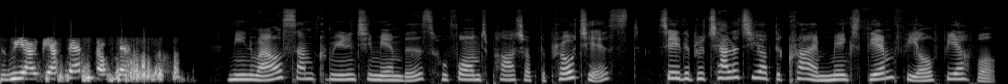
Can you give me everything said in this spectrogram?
we, are, we are saddened of that. Meanwhile, some community members who formed part of the protest say the brutality of the crime makes them feel fearful,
